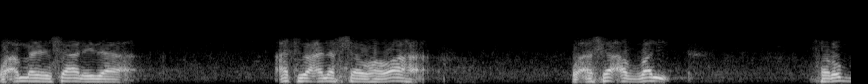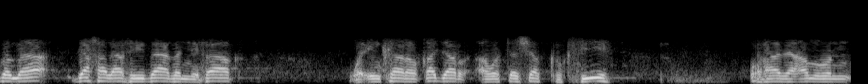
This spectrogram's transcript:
وأما الإنسان إذا أتبع نفسه هواها وأساء الظن فربما دخل في باب النفاق وإنكار القدر أو التشكك فيه وهذا أمر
